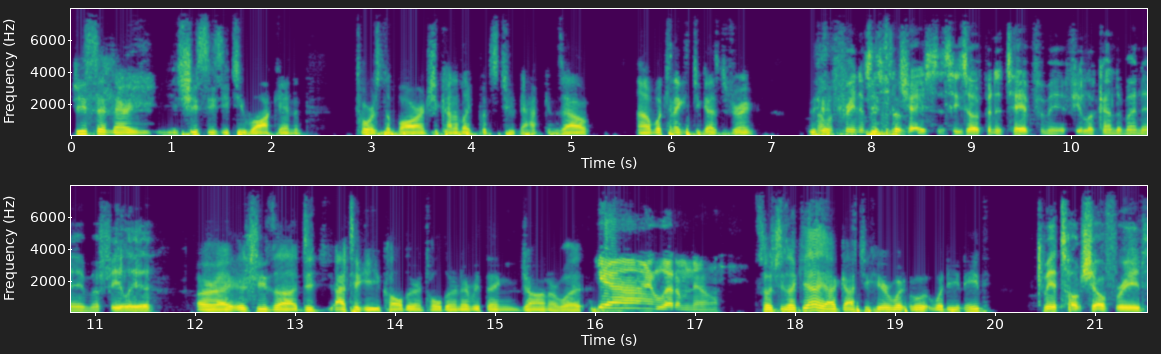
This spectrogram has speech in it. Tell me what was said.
She's sitting there, you- you- she sees you two walk in towards the bar and she kind of like puts two napkins out. Uh, what can I get you guys to drink? I'm a friend of Mr. the- Chase's. He's opened a tab for me if you look under my name, Ophelia. All right. And she's, uh, did, I take it you called her and told her and everything, John, or what? Yeah, I let him know. So she's like, yeah, yeah, I got you here. What, what, what do you need? Give me a top shelf read.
